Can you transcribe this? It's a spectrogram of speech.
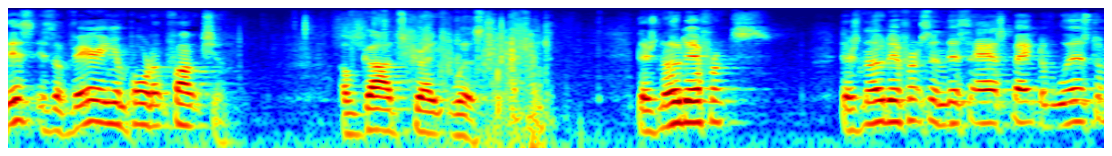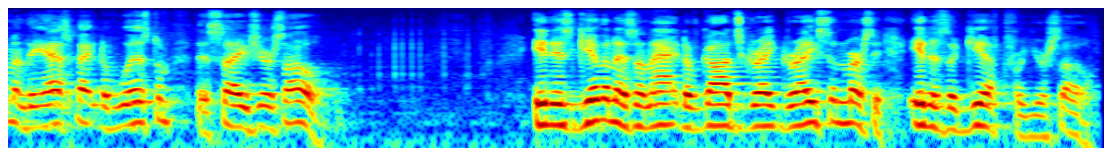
This is a very important function of God's great wisdom. There's no difference. There's no difference in this aspect of wisdom and the aspect of wisdom that saves your soul. It is given as an act of God's great grace and mercy. It is a gift for your soul.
